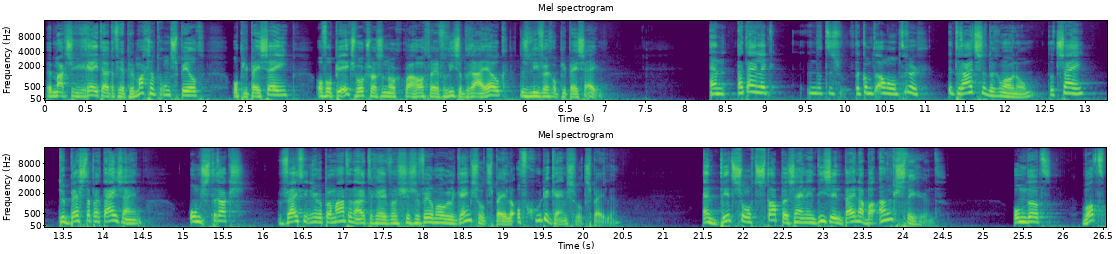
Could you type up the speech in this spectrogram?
Het maakt zich gereed uit of je op je magnetron speelt, op je PC of op je Xbox, waar ze nog qua hardware verlies op draaien ook. Dus liever op je PC. En uiteindelijk, dat is, daar komt het allemaal op terug. Het draait ze er gewoon om dat zij de beste partij zijn om straks 15 euro per maand aan uit te geven als je zoveel mogelijk games wilt spelen of goede games wilt spelen. En dit soort stappen zijn in die zin bijna beangstigend. Omdat, wat,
